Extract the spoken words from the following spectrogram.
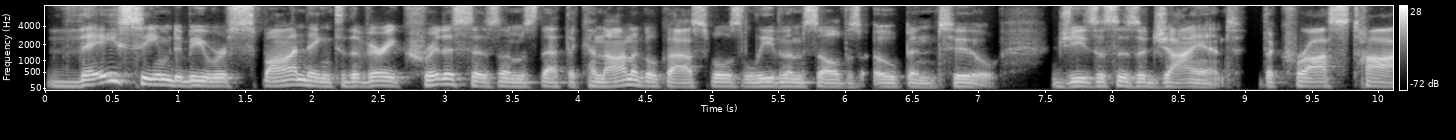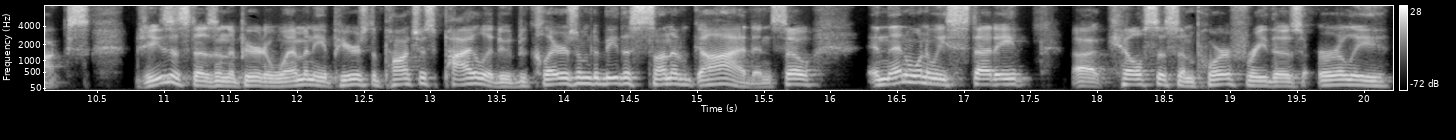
They seem to be responding to the very criticisms that the canonical gospels leave themselves open to. Jesus is a giant. The cross talks. Jesus doesn't appear to women. He appears to Pontius Pilate, who declares him to be the Son of God. And so, and then when we study uh, Celsus and Porphyry, those early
